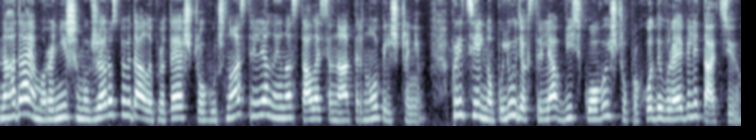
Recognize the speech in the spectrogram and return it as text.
Нагадаємо, раніше ми вже розповідали про те, що гучна стрілянина сталася на Тернопільщині. Прицільно по людях стріляв військовий, що проходив реабілітацію.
